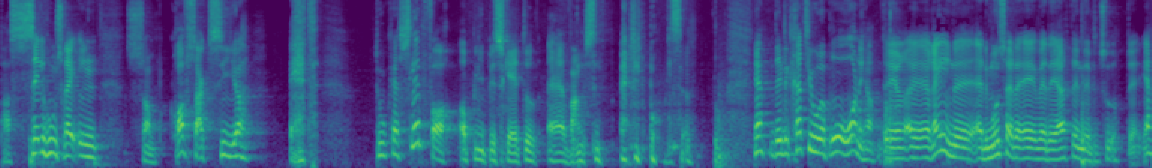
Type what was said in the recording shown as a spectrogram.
parcelhusreglen, som groft sagt siger, at du kan slippe for at blive beskattet af avancen af dit boligsalg. Ja, det er lidt kreativt at bruge ordene her. Øh, øh Reglen øh, er det modsatte af, hvad det er, den øh, betyder. Det, ja,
